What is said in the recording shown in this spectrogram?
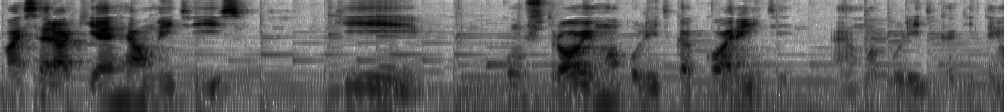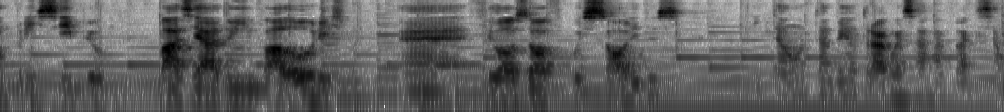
mas será que é realmente isso que constrói uma política coerente, é, uma política que tem um princípio baseado em valores é, filosóficos sólidos? Então, também eu trago essa reflexão.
